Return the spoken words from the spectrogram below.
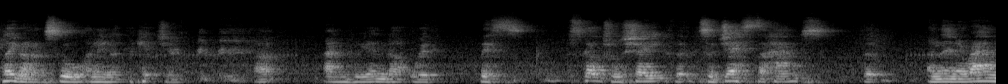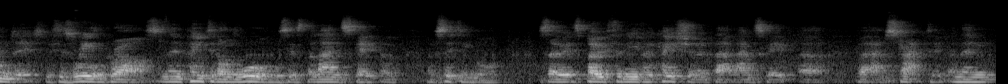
playground of the school and in the kitchen. Uh, and we end up with this sculptural shape that suggests a house that and then around it this is real grass and then painted on the walls is the landscape of, of Sittingbourne. So it's both an evocation of that landscape uh, but abstracted and then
